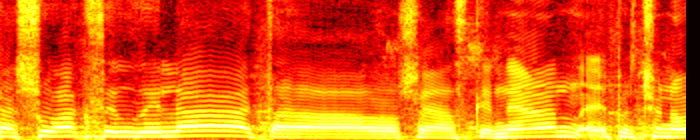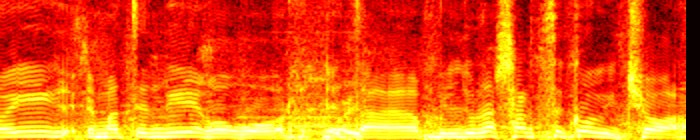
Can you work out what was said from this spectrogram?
kasuak zeudela eta osea, azkenean eh, pertsona hori ematen die gogor Bai. eta bildura sartzeko bitxoa.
